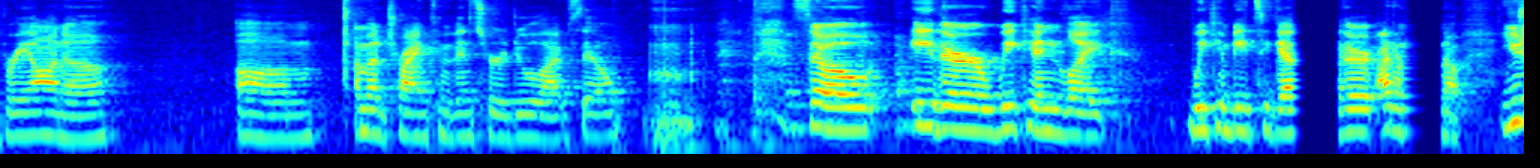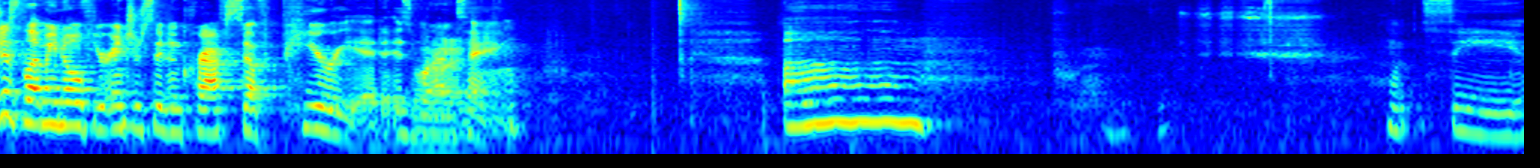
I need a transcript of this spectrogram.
Brianna. Um, I'm gonna try and convince her to do a live sale. so either we can like we can be together. I don't know. You just let me know if you're interested in craft stuff. Period is what I'm saying. Um, let's see.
